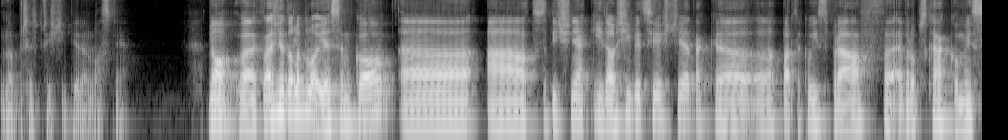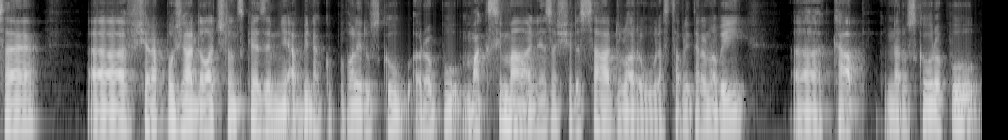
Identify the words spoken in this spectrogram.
no přes příští týden vlastně. No, eh, takže tohle bylo ISM. Uh, a co se týče nějakých dalších věcí ještě, tak uh, pár takových zpráv. Evropská komise včera požádala členské země, aby nakupovali ruskou ropu maximálně za 60 dolarů. Nastavili teda nový cap na ruskou ropu.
